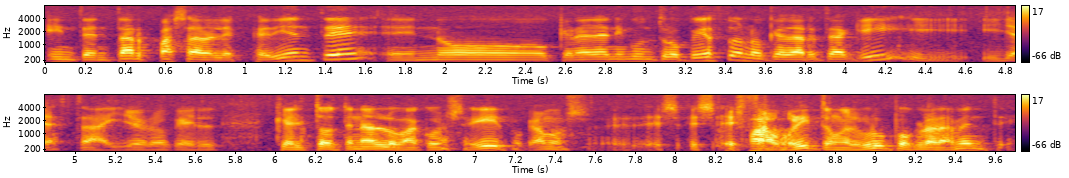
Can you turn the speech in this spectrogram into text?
intentar pasar el expediente, no, que no haya ningún tropiezo, no quedarte aquí y, ya está. Y yo creo que el, que el Tottenham lo va a conseguir, porque vamos, es, es favorito en el grupo, claramente.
